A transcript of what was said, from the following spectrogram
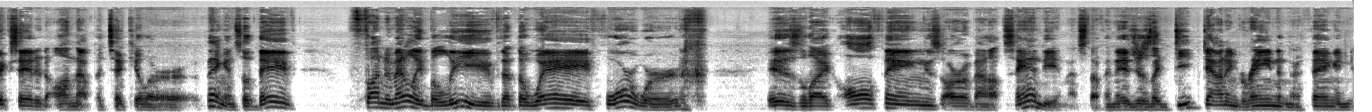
fixated on that particular thing. And so they've fundamentally believed that the way forward is like all things are about Sandy and that stuff. And it's just like deep down ingrained in their thing. And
